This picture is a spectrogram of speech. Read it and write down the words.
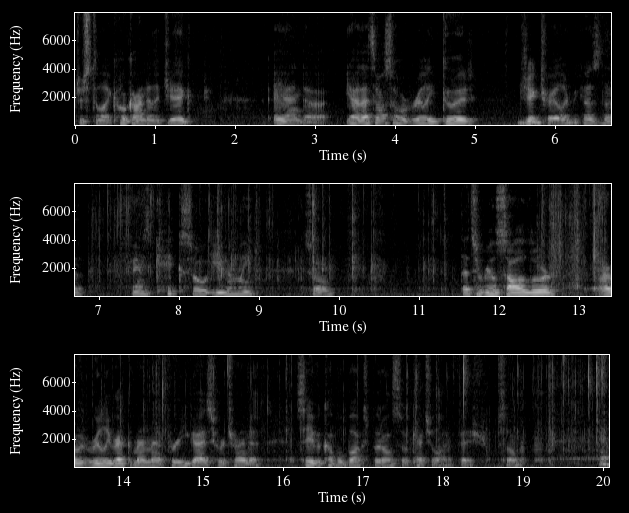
just to like hook onto the jig. And uh, yeah, that's also a really good jig trailer because the fins kick so evenly. So that's a real solid lure. I would really recommend that for you guys who are trying to save a couple bucks but also catch a lot of fish. So, yeah.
